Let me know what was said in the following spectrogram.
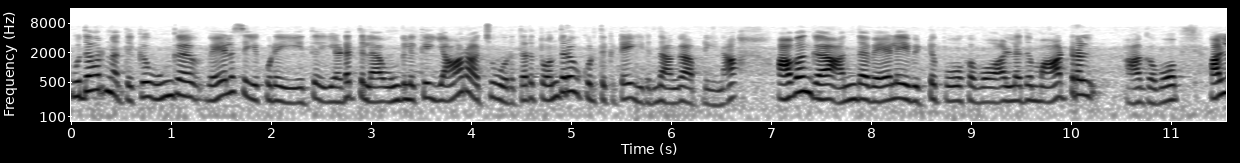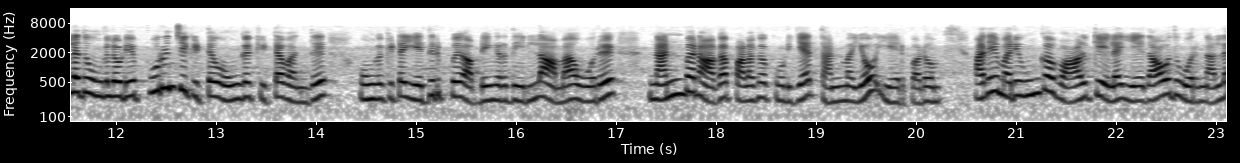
உதாரணத்துக்கு உங்கள் வேலை செய்யக்கூடிய இது இடத்துல உங்களுக்கு யாராச்சும் ஒருத்தர் தொந்தரவு கொடுத்துக்கிட்டே இருந்தாங்க அப்படின்னா அவங்க அந்த வேலையை விட்டு போகவோ அல்லது மாற்றல் ஆகவோ? அல்லது உங்களுடைய புரிஞ்சுக்கிட்டு உங்ககிட்ட வந்து உங்ககிட்ட எதிர்ப்பு அப்படிங்கிறது இல்லாமல் ஒரு நண்பனாக பழகக்கூடிய தன்மையோ ஏற்படும். அதே மாதிரி உங்கள் வாழ்க்கையில் ஏதாவது ஒரு நல்ல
